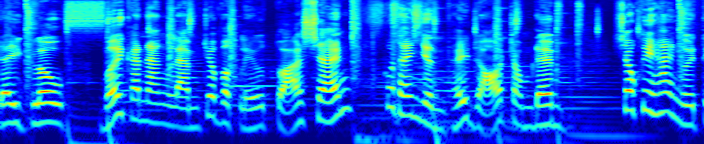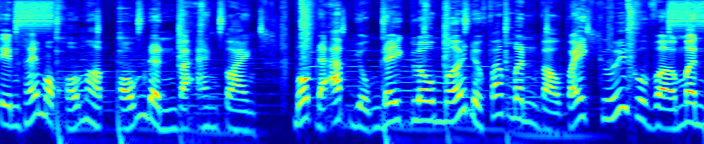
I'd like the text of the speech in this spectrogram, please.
Dayglow với khả năng làm cho vật liệu tỏa sáng, có thể nhìn thấy rõ trong đêm. Sau khi hai người tìm thấy một hỗn hợp ổn định và an toàn, Bob đã áp dụng Dayglow mới được phát minh vào váy cưới của vợ mình.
